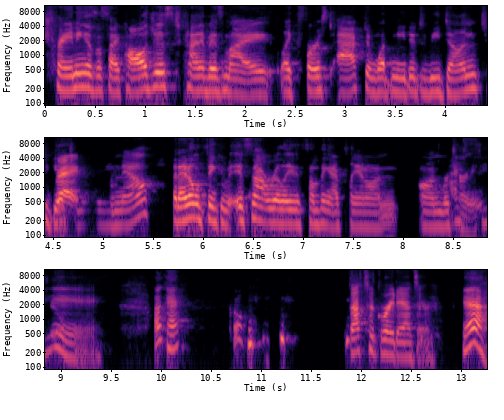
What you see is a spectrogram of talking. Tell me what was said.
training as a psychologist kind of as my like first act and what needed to be done to get Right. to where I am now. But I don't think of it, it's not really something I plan on on returning to. okay cool that's a great answer yeah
